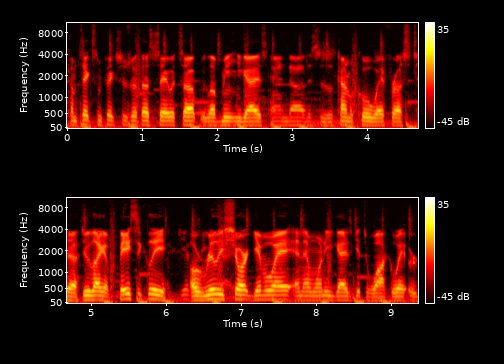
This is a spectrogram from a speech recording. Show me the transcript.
Come take some pictures with us. Say what's up. We love meeting you guys. And uh, this is kind of a cool way for us to do like a basically gift a really short giveaway, and then one of you guys get to walk away, or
